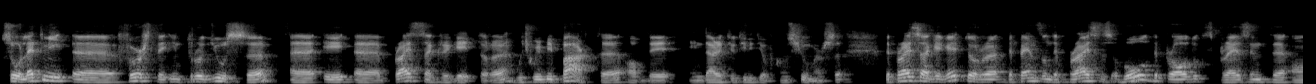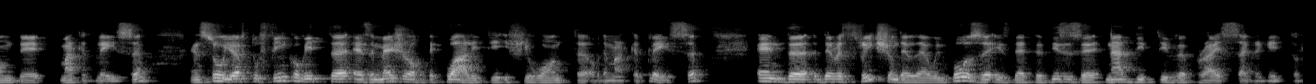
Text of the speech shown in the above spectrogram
So let me first introduce a price aggregator, which will be part of the indirect utility of consumers. The price aggregator depends on the prices of all the products present on the marketplace. And so you have to think of it uh, as a measure of the quality, if you want, uh, of the marketplace. And uh, the restriction that I will impose is that this is an additive price aggregator.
